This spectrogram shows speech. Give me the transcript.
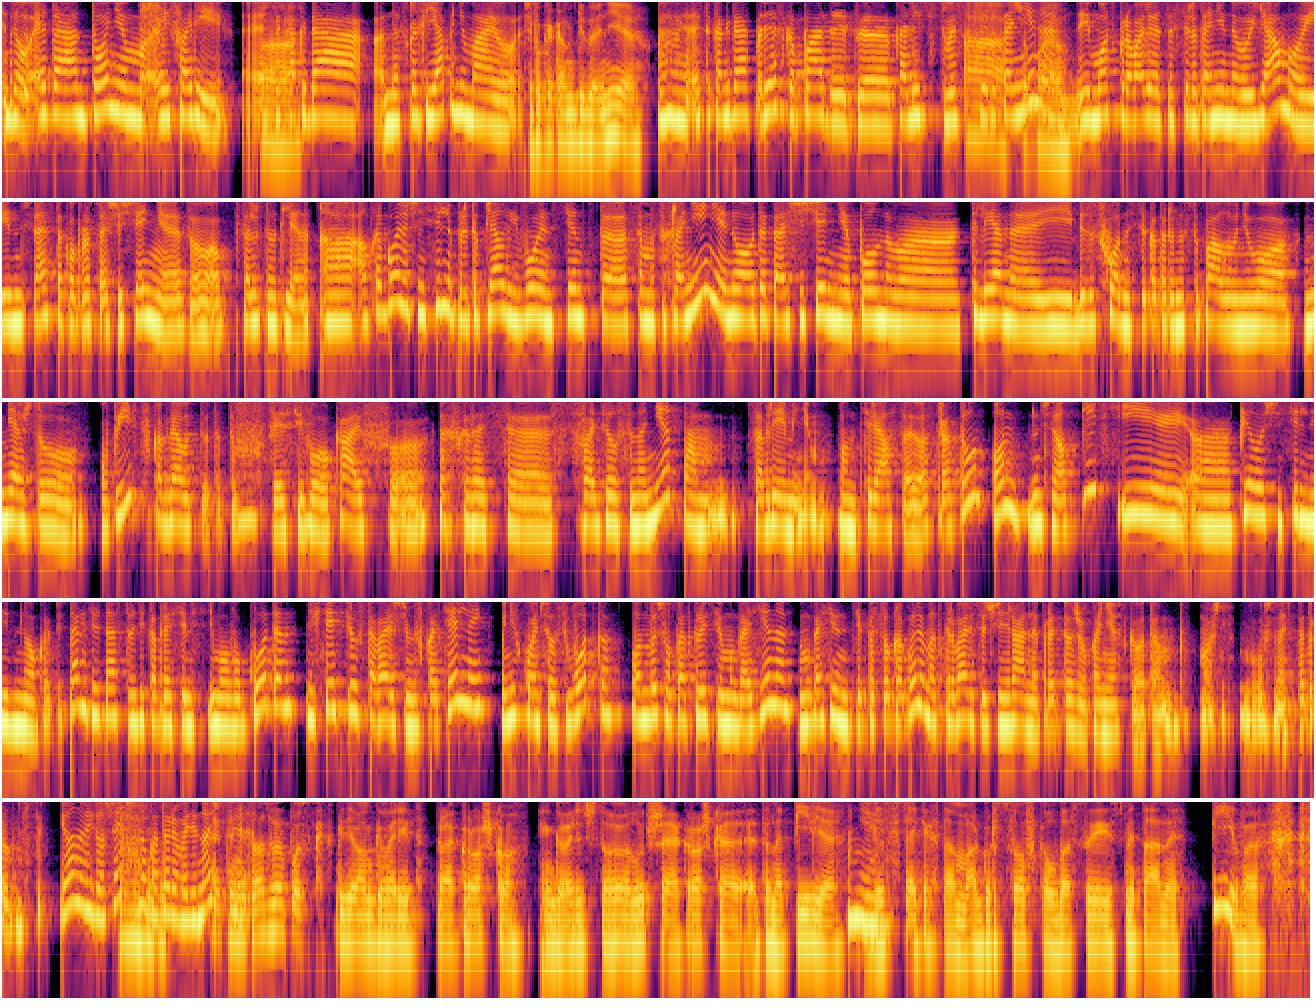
Ну, это антоним эйфории. Это а. когда, насколько я понимаю... Типа как ангидония? А, это когда резко падает э, количество а, серотонина, и мозг проваливается в серотониновую яму, и начинается такое просто ощущение абсолютного тлена. А алкоголь очень сильно притуплял его инстинкт э, самосохранения, но вот это ощущение полного тлена и безысходности, которое наступало у него между убийств, когда вот этот весь его кайф, э, так сказать, сводился на нет там со временем, он терял свою остроту, он начинал пить и э, пил очень сильно и много. Так, 19 декабря 1977 года Евсеев пил с товарищами в котельной, у них кончилась водка, он вышел к открытию магазина. Магазины типа с алкоголем открывались очень рано, про это тоже у Коневского там можно узнать подробности. И он увидел женщину, которая в одиночестве... Это не тот выпуск, где он говорит про крошку и говорит, что лучшая крошка — это на пиве, Нет. без всяких там огурцов, колбасы, сметаны пиво.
